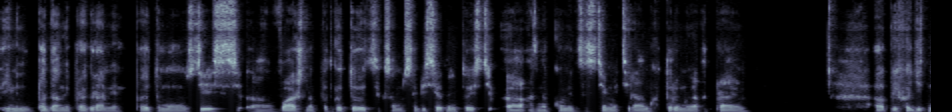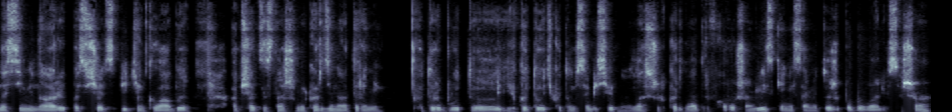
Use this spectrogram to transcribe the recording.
именно по данной программе. Поэтому здесь э, важно подготовиться к самому собеседованию, то есть ознакомиться с тем материалом, который мы отправим а, приходить на семинары, посещать спикинг-клабы, общаться с нашими координаторами, которые будут э, их готовить к этому собеседованию. У наших координаторов хороший английский, они сами тоже побывали в США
